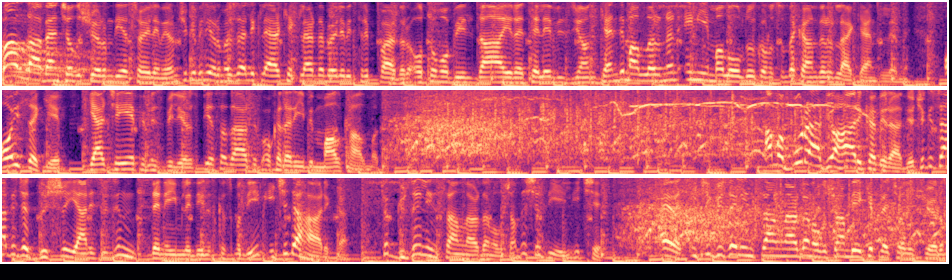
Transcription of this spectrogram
Vallahi ben çalışıyorum diye söylemiyorum. Çünkü biliyorum özellikle erkeklerde böyle bir trip vardır. Otomobil, daire, televizyon kendi mallarının en iyi mal olduğu konusunda kandırırlar kendilerini. Oysa ki gerçeği hepimiz biliyoruz. Piyasada artık o kadar iyi bir mal kalmadı. Ama bu radyo harika bir radyo. Çünkü sadece dışı yani sizin deneyimlediğiniz kısmı değil, içi de harika. Çok güzel insanlardan oluşan, dışı değil, içi. Evet, içi güzel insanlardan oluşan bir ekiple çalışıyorum.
